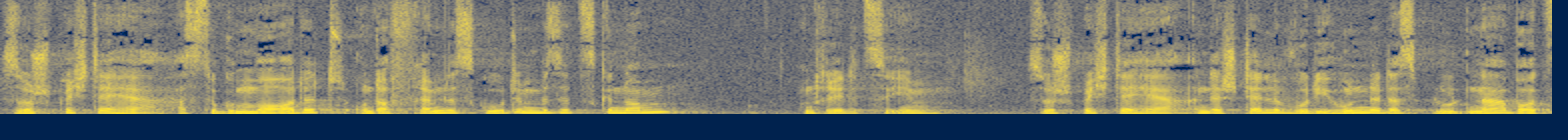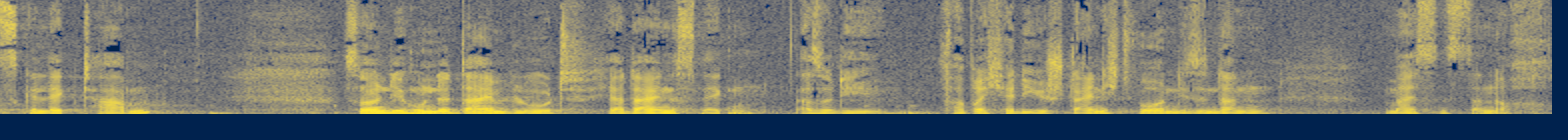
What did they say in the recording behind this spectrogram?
So spricht der Herr, hast du gemordet und auch fremdes Gut in Besitz genommen? Und redet zu ihm. So spricht der Herr, an der Stelle, wo die Hunde das Blut Nabots geleckt haben, sollen die Hunde dein Blut, ja deines lecken. Also die Verbrecher, die gesteinigt wurden, die sind dann meistens dann auch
